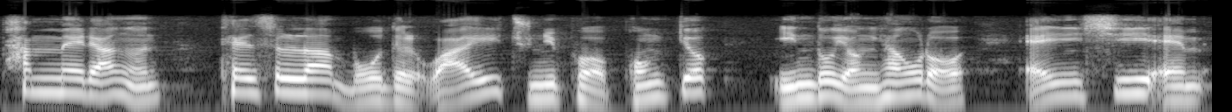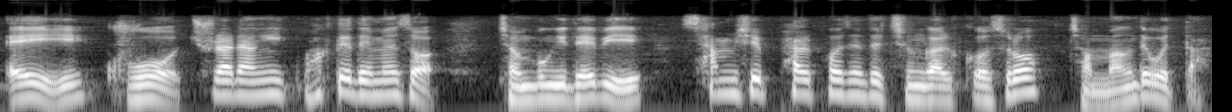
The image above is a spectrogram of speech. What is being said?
판매량은 테슬라 모델 Y 주니퍼 본격 인도 영향으로 NCMA 95 출하량이 확대되면서 전분기 대비 38% 증가할 것으로 전망되고 있다.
